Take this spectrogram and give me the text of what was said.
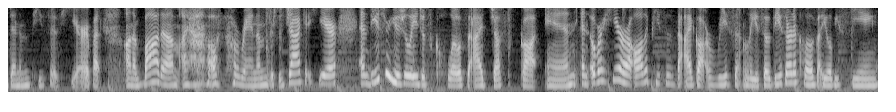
denim pieces here, but on the bottom, I have also random, there's a jacket here, and these are usually just clothes that I just got in. And over here are all the pieces that I got recently. So these are the clothes that you'll be seeing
